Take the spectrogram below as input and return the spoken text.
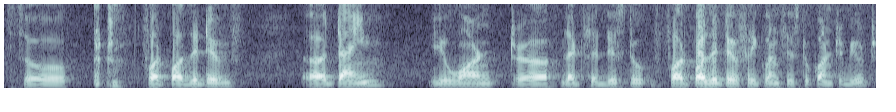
So, for positive uh, time you want uh, let us say this to for positive frequencies to contribute.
